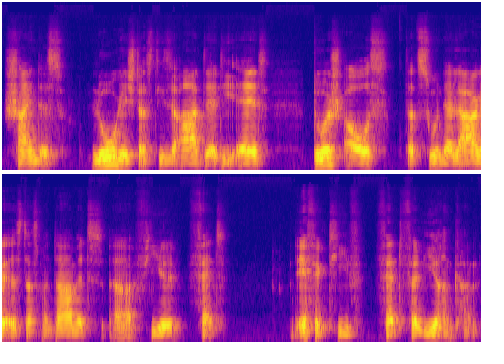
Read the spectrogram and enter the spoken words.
scheint es logisch, dass diese Art der Diät durchaus dazu in der Lage ist, dass man damit äh, viel Fett und effektiv Fett verlieren kann.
